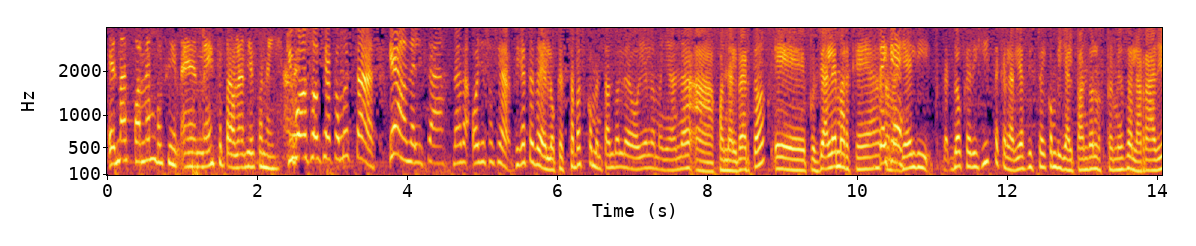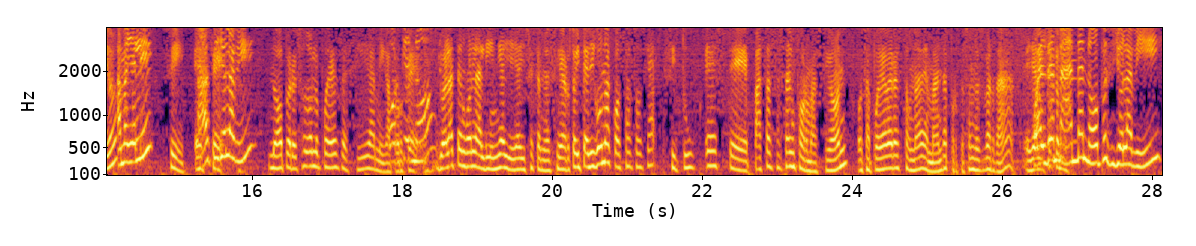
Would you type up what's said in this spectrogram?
Es más, ponen bocina en esto para hablar yo con ella. ¿Qué hubo, socia? ¿Cómo estás? ¿Qué onda, Lisa? Nada, oye, socia, fíjate de lo que estabas comentándole hoy en la mañana a Juan Alberto, eh, pues ya le marqué a, ¿De a qué? Mayeli, lo que dijiste, que la habías visto ahí con Villalpando en los premios de la radio. ¿A Mayeli? Sí. Ah, este, sí, yo la vi. No, pero eso no lo puedes decir, amiga, ¿Por qué porque no? yo la tengo en la línea y ella dice que no es cierto. Y te digo una cosa, socia, si tú este pasas esa información, o sea, puede haber hasta una demanda porque eso no es verdad. Ella ¿Cuál que- demanda? No, pues yo la vi.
